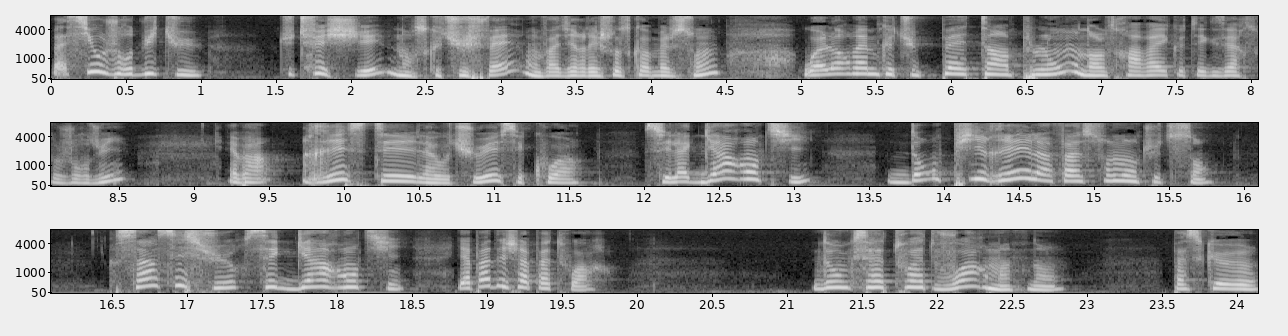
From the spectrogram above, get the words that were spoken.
bah, si aujourd'hui tu, tu te fais chier dans ce que tu fais, on va dire les choses comme elles sont, ou alors même que tu pètes un plomb dans le travail que tu exerces aujourd'hui, eh ben, rester là où tu es, c'est quoi? C'est la garantie d'empirer la façon dont tu te sens. Ça, c'est sûr, c'est garanti. Il n'y a pas d'échappatoire. Donc c'est à toi de voir maintenant. Parce que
